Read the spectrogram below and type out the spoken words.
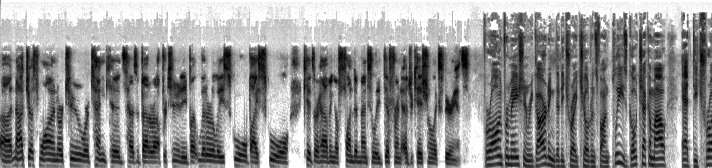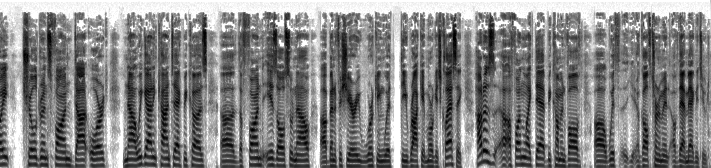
uh, not just one or two or 10 kids has a better opportunity, but literally school by school, kids are having a fundamentally different educational experience. For all information regarding the Detroit Children's Fund, please go check them out at Detroit childrensfund.org. Now, we got in contact because uh, the fund is also now a beneficiary working with the Rocket Mortgage Classic. How does a fund like that become involved uh, with a golf tournament of that magnitude?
